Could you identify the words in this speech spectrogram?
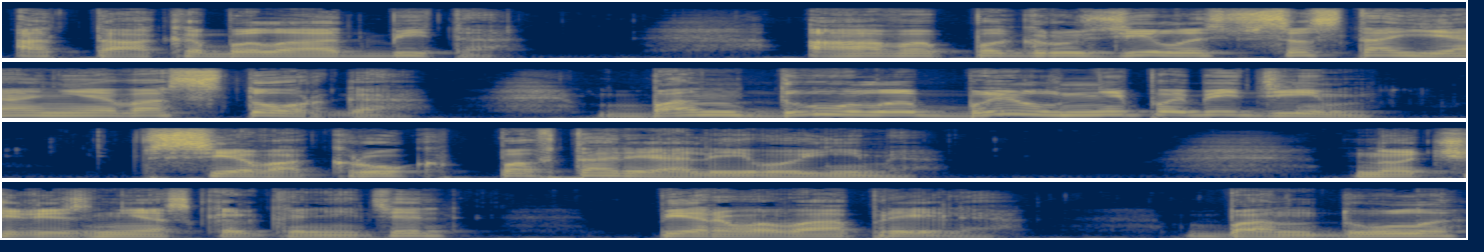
Атака была отбита. Ава погрузилась в состояние восторга. Бандула был непобедим. Все вокруг повторяли его имя. Но через несколько недель, 1 апреля, Бандула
